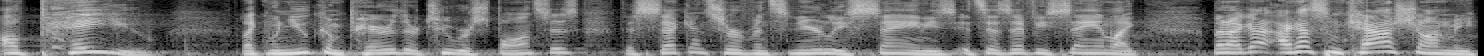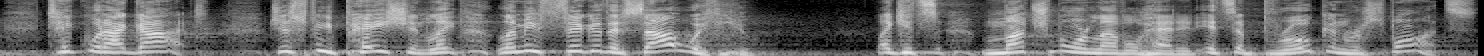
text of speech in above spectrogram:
I'll pay you. Like when you compare their two responses, the second servant's nearly saying, it's as if he's saying, like, man, I got, I got some cash on me. Take what I got. Just be patient. Let, let me figure this out with you. Like it's much more level headed. It's a broken response.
